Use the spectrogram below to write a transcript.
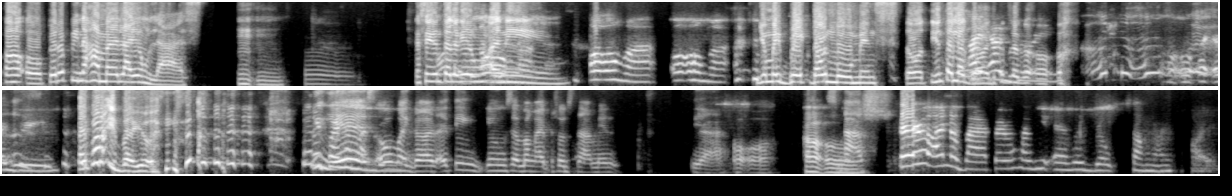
Oo, pero pinakamalala yung last. Mm. Mm. Kasi yun Okay, talaga yung oo ano nga. eh, Oo nga. Oo nga. yung may breakdown moments. So, yun talaga. I yun talaga agree. oo. Oo, I agree. Ay, parang iba yun. Pero Iba yes, naman oh my God. I think yung sa mga episodes namin, yeah, oo. Oo. Smash. Pero ano ba? Pero have you ever broke someone's heart?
